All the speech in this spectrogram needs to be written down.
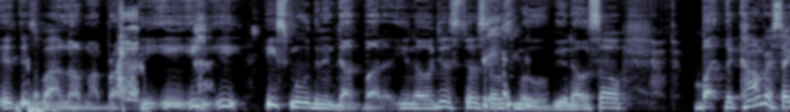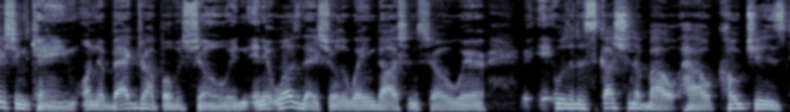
it, this is why I love my brother. He, he, he, he, he's smoother than duck butter, you know, just, just so smooth, you know. So, but the conversation came on the backdrop of a show, and, and it was that show, the Wayne Dawson show, where it was a discussion about how coaches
